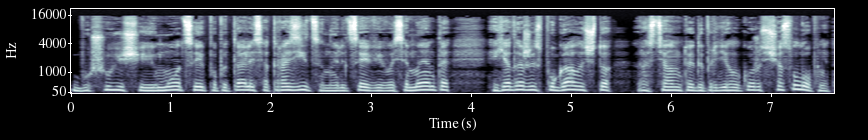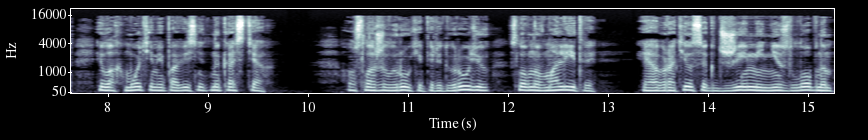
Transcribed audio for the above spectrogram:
Бушующие эмоции попытались отразиться на лице Вивасимента, и я даже испугалась, что растянутая до предела кожа сейчас лопнет и лохмотьями повиснет на костях. Он сложил руки перед грудью, словно в молитве, и обратился к Джимми незлобным,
